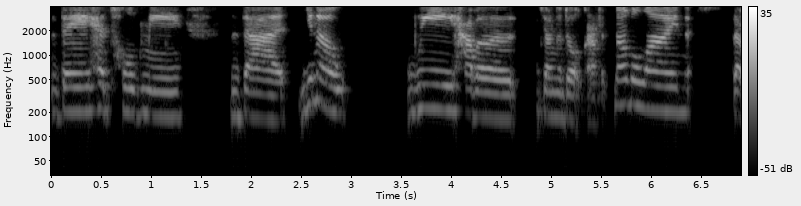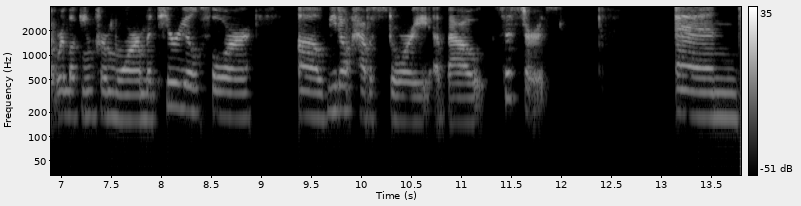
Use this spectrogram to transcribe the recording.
they had told me that you know we have a young adult graphic novel line that we're looking for more material for. Uh, we don't have a story about sisters. And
